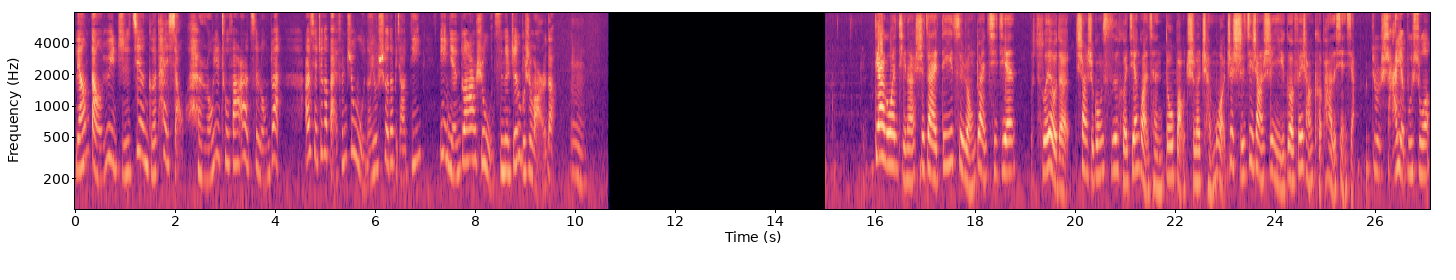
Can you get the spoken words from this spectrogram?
两档阈值间隔太小，很容易触发二次熔断。而且这个百分之五呢又设得比较低，一年断二十五次，那真不是玩的。嗯，第二个问题呢，是在第一次熔断期间，所有的上市公司和监管层都保持了沉默，这实际上是一个非常可怕的现象。就是啥也不说，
